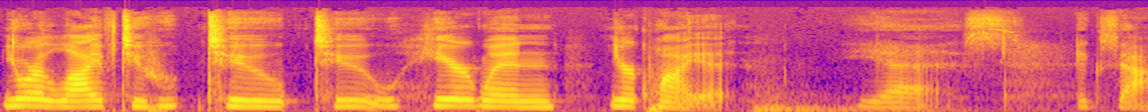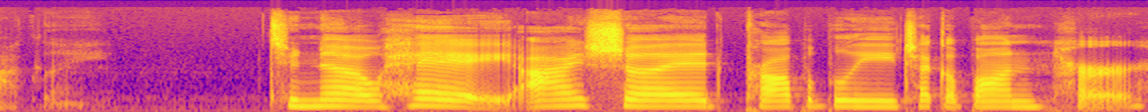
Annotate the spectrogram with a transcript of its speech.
your life to to to hear when you're quiet Yes, exactly. To know hey i should probably check up on her.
